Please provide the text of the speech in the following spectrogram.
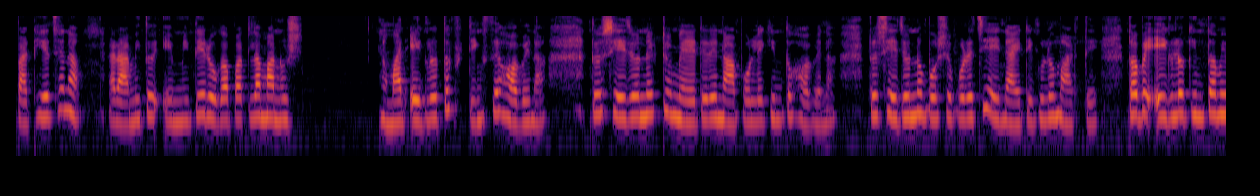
পাঠিয়েছে না? আর আমি তো এমনিতেই রোগা পাতলা মানুষ। আমার এগুলো তো ফিটিংসে হবে না। তো সেই জন্য একটু মেরে টেরে না পড়লে কিন্তু হবে না। তো সেই জন্য বসে পড়েছি এই নাইটিগুলো মারতে। তবে এইগুলো কিন্তু আমি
